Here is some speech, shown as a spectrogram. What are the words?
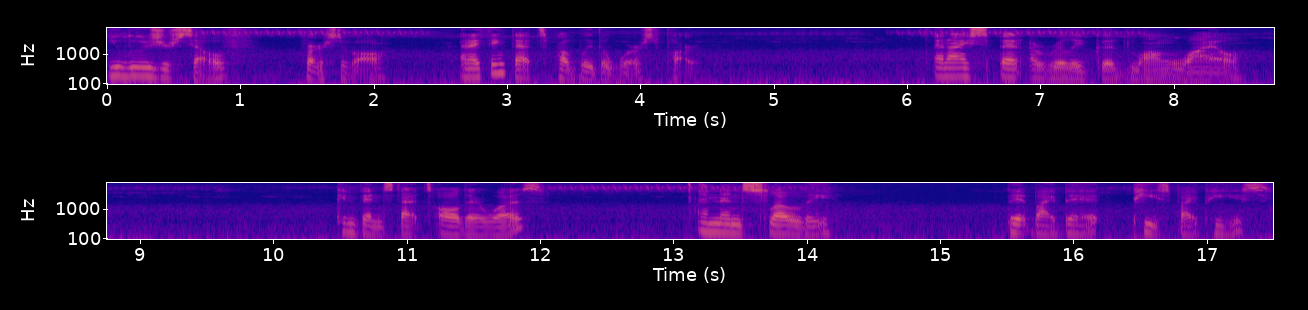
you lose yourself first of all and i think that's probably the worst part and i spent a really good long while convinced that's all there was. And then slowly, bit by bit, piece by piece,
